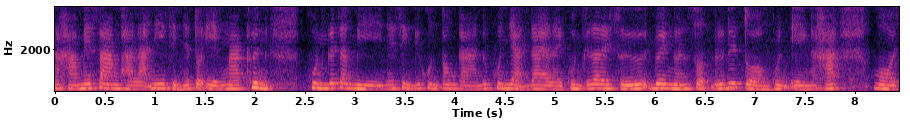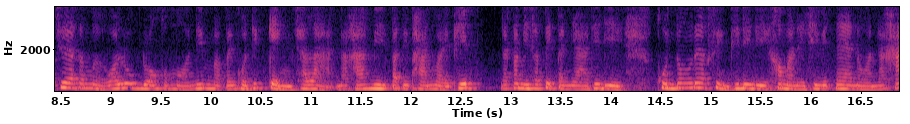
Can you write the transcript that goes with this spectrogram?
นะคะ ไม่สร้างภาระหนี้สินให้ตัวเองมากขึ้น คุณก็จะมีในสิ่งที่คุณต้องการ หรือคุณอยากได้อะไร คุณก็จะได้ซื้อด้วยเงินสดหรือด้วยตัวของคุณเองนะคะ หมอเชื่อเสมอว่าลูกดวงของหมอนิ่มเป็นคนที่เก่งฉลาดนะคะ มีปฏิภาณไหวพริบแล้วก็มีสติปัญญาที่ดี คุณต้องเลือกสิ่งที่ดีๆ เข้ามาในชีวิตแน่นอนนะคะ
